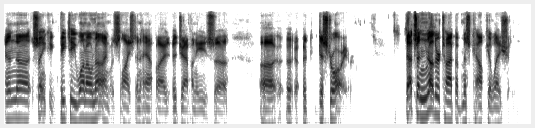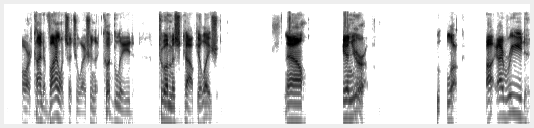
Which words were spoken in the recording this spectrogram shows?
in uh, sinking. PT 109 was sliced in half by a Japanese uh, a destroyer. That's another type of miscalculation or kind of violent situation that could lead to a miscalculation. Now, in Europe, look, I, I read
